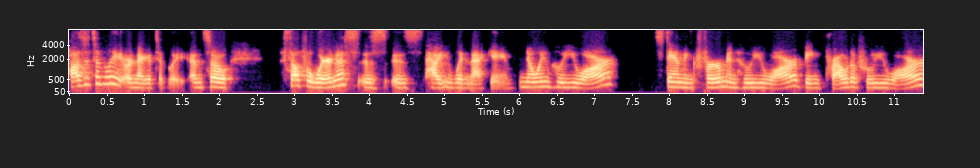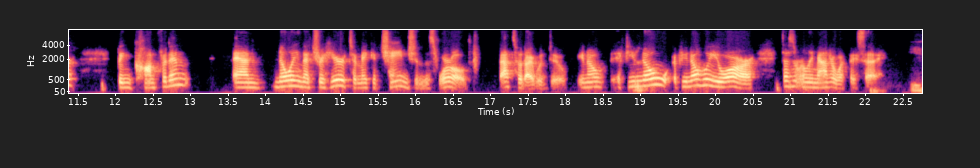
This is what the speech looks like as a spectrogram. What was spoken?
positively or negatively. And so self-awareness is, is how you win that game. Knowing who you are, standing firm in who you are, being proud of who you are, being confident and knowing that you're here to make a change in this world that's what i would do you know? If you know if you know who you are it doesn't really matter what they say.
